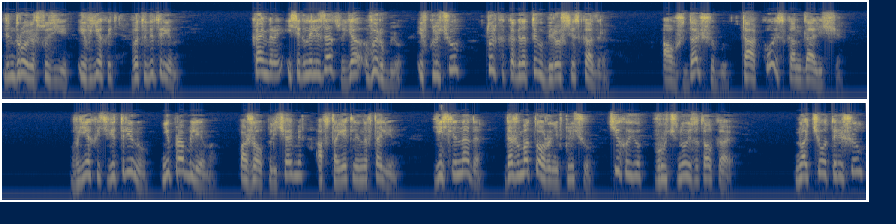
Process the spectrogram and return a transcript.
лендровер судьи и въехать в эту витрину? Камеры и сигнализацию я вырублю и включу только когда ты уберешься из кадра. А уж дальше будет такое скандалище. Въехать в витрину не проблема, пожал плечами обстоятельный Нафталин. Если надо, даже мотора не включу, тихо ее вручную затолкаю. Но от чего ты решил,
